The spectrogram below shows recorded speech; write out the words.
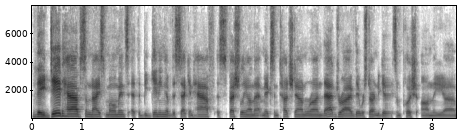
They did have some nice moments at the beginning of the second half, especially on that Mixon touchdown run. That drive, they were starting to get some push on the uh,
